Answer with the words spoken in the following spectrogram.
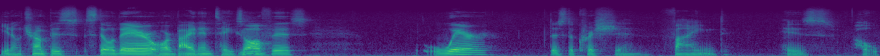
you know trump is still there or biden takes mm-hmm. office where does the christian find his hope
